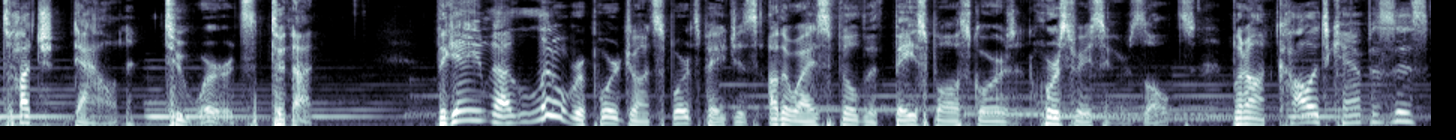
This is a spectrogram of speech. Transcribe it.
touchdown, two words, to none. The game got little reportage on sports pages, otherwise filled with baseball scores and horse racing results, but on college campuses,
